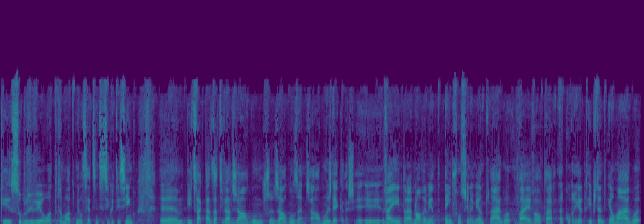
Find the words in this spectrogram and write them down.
que sobreviveu ao terremoto de 1755 e de facto está desativado já há alguns, já há alguns anos, há algumas décadas. Vai entrar novamente em funcionamento, a água vai voltar a correr e, portanto, é uma água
